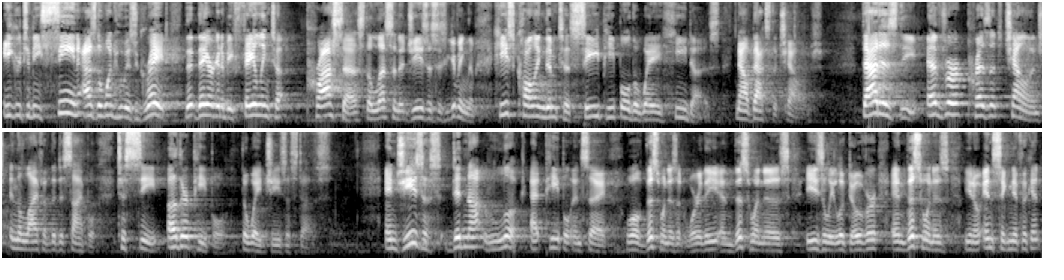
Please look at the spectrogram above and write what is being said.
eager to be seen as the one who is great that they are going to be failing to process the lesson that Jesus is giving them. He's calling them to see people the way he does. Now, that's the challenge. That is the ever present challenge in the life of the disciple to see other people the way Jesus does. And Jesus did not look at people and say, well, this one isn't worthy, and this one is easily looked over, and this one is, you know, insignificant.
